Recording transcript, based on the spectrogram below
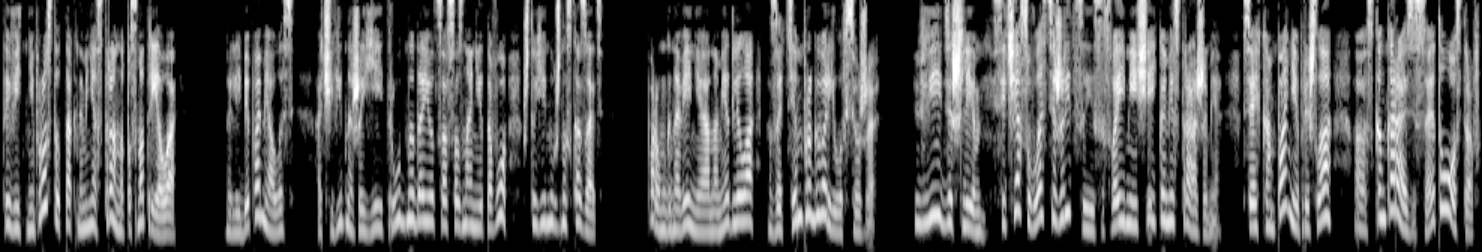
«Ты ведь не просто так на меня странно посмотрела?» Либи помялась. Очевидно же, ей трудно дается осознание того, что ей нужно сказать. Пару мгновений она медлила, затем проговорила все же. «Видишь ли, сейчас у власти жрецы со своими ищейками-стражами. Вся их компания пришла э, с Канкаразиса, это остров.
